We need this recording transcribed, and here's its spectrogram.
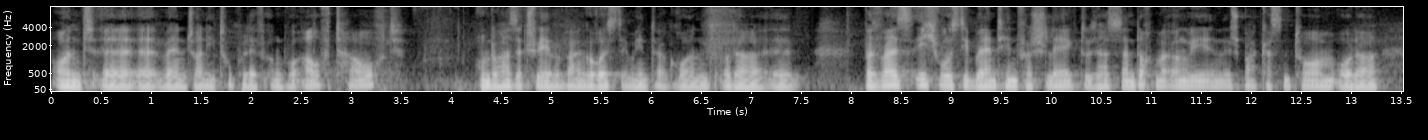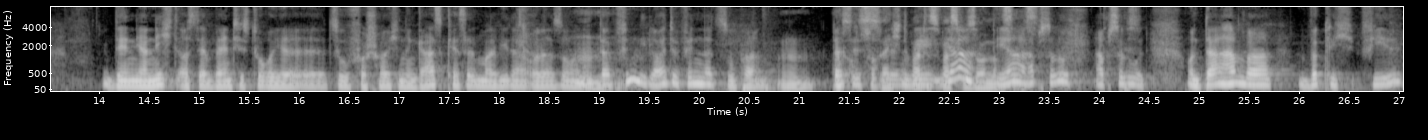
Und äh, äh, wenn Johnny Tupolev irgendwo auftaucht und du hast jetzt Schwebebahngerüst im Hintergrund oder äh, was weiß ich, wo es die Band hin verschlägt, du hast dann doch mal irgendwie einen Sparkassenturm oder den ja nicht aus der Bandhistorie äh, zu verscheuchenden Gaskessel mal wieder oder so. Mm. Da finden die Leute finden das super. Mm. Das ist zu Recht, weil das was ja, Besonderes ja, ist. Ja, absolut, absolut. Und da haben wir wirklich viel.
